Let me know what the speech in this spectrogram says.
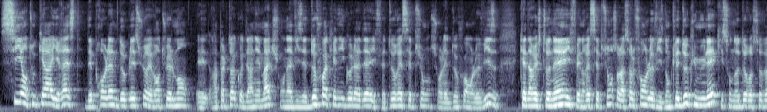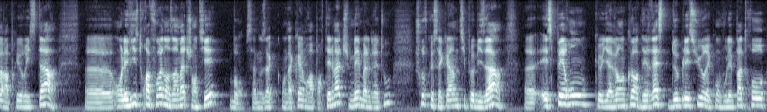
Si en tout cas il reste des problèmes de blessure éventuellement, et rappelle-toi qu'au dernier match, on a visé deux fois Kenny Goladay, il fait deux réceptions sur les deux fois on le vise. Kadarius il fait une réception sur la seule fois on le vise. Donc les deux cumulés, qui sont nos deux receveurs a priori stars, euh, on les vise trois fois dans un match entier. Bon, ça nous a, on a quand même remporté le match, mais malgré tout, je trouve que c'est quand même un petit peu bizarre. Euh, espérons qu'il y avait encore des restes de blessures et qu'on voulait pas trop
